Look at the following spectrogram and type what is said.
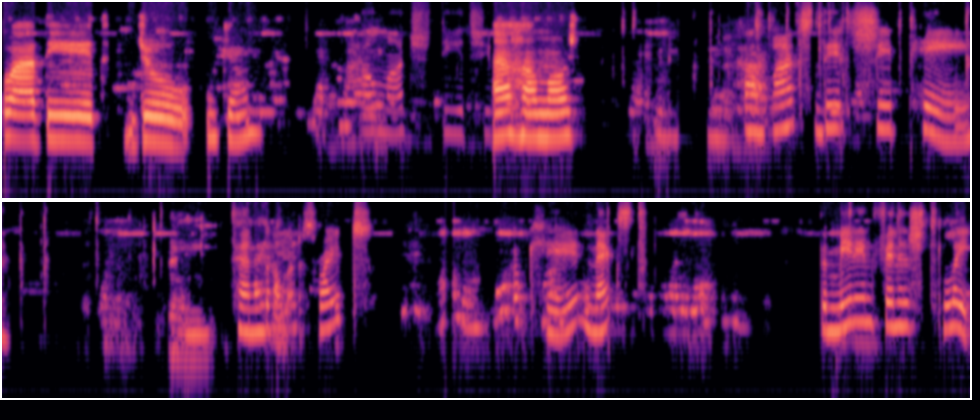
What did you, okay. How much did she And pay? how much, How much did she pay? Pay. $10, right? Okay, next. The meeting finished late.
